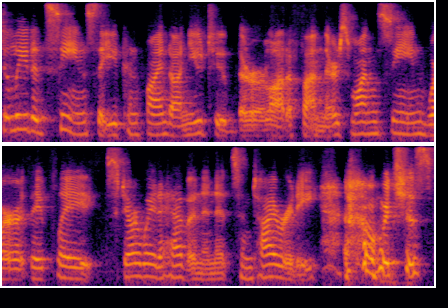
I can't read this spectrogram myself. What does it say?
deleted scenes that you can find on YouTube that are a lot of fun. There's one scene where they play Stairway to Heaven in its entirety, which is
